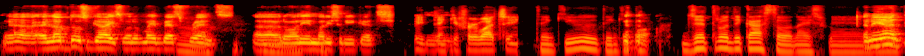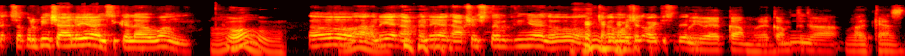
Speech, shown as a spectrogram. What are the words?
Yeah, I love those guys. One of my best Oh. friends, uh, Mm. Ronnie and Maris Ricketts. Wait, thank you for watching. Thank you, thank you po. Jetro De Castro, nice man. Ano yan? Sa probinsyano yan, si Kalawang. Oh. Oh. Oo, Wow. ah, ano yan? ah, ano yan? Action star din yan. Oo. Tsaka martial artist din. welcome. Welcome to the Welcome. podcast.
